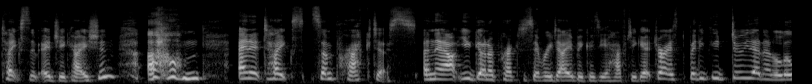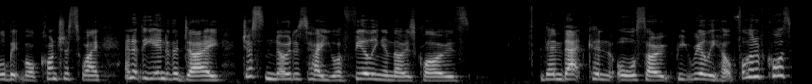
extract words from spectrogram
takes some education, um, and it takes some practice. And now you're going to practice every day because you have to get dressed. But if you do that in a little bit more conscious way, and at the end of the day, just notice how you are feeling in those clothes then that can also be really helpful. And of course,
